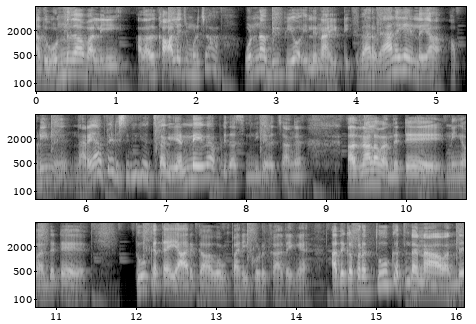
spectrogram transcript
அது ஒன்று தான் வழி அதாவது காலேஜ் முடித்தா ஒன்றா பிபிஓ இல்லைன்னா ஐடி வேறு வேலையே இல்லையா? அப்படின்னு நிறையா பேர் சிந்திக்க வச்சாங்க என்னையவே அப்படி தான் சிந்திக்க வச்சாங்க. அதனால் வந்துட்டு நீங்கள் வந்துட்டு தூக்கத்தை யாருக்காகவும் பறி கொடுக்காதீங்க. அதுக்கப்புறம் தூக்கத்தில் நான் வந்து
